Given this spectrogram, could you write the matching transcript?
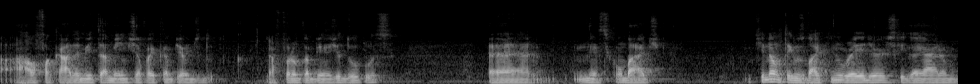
A Alpha Academy também, que já foi campeão de já foram campeões de duplas é, nesse combate. Que não tem os Viking Raiders, que ganharam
